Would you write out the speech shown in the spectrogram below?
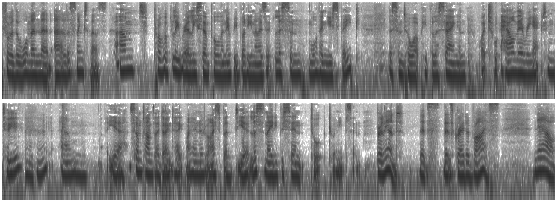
for the women that are listening to this? Um, it's probably really simple, and everybody knows it. Listen more than you speak. Listen to what people are saying and watch how they're reacting to you. Mm-hmm. Um, yeah, sometimes I don't take my own advice, but yeah, listen 80%, talk 20%. Brilliant. That's that's great advice. Now,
